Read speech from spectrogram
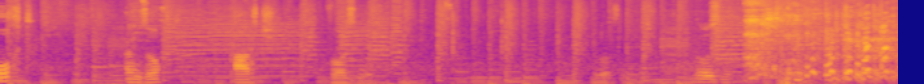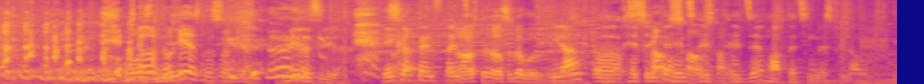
Ուխտ, ընձուղտ, արջ, ոզնի։ Ոզնի։ Դու ես լսում ես։ Մի լսի։ Ինքը տենց տենց Արդեն ասելա որ։ Իրանք հետրիկը հենց այդ ձև հաղթեցին մեզ ֆինալում։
